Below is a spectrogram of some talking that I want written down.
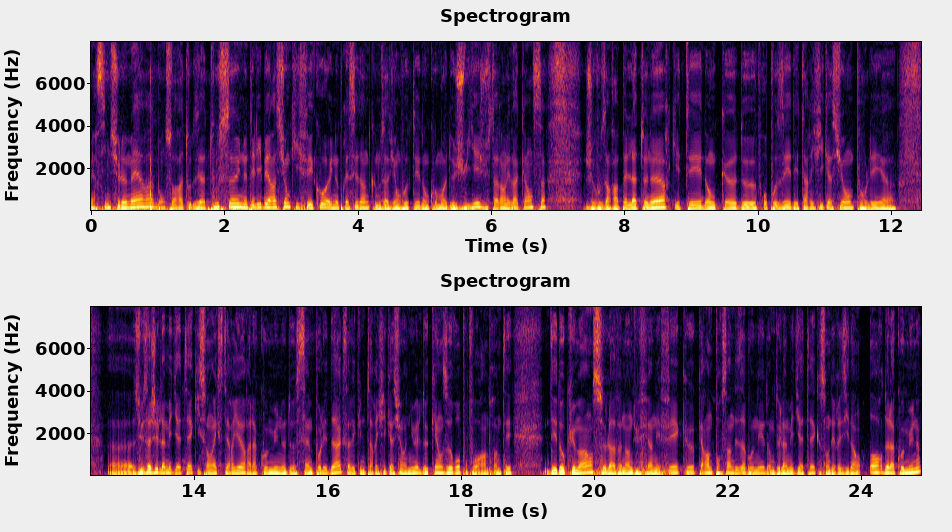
Merci Monsieur le maire, bonsoir à toutes et à tous. Une délibération qui fait écho à une précédente que nous avions votée donc au mois de juillet, juste avant les vacances. Je vous en rappelle la teneur, qui était donc euh, de proposer des tarifications pour les euh, usagers de la médiathèque qui sont extérieurs à la commune de Saint-Paul-et-Dax avec une tarification annuelle de 15 euros pour pouvoir emprunter des documents. Cela venant du fait en effet que 40% des abonnés donc, de la médiathèque sont des résidents hors de la commune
